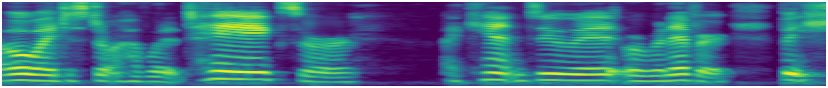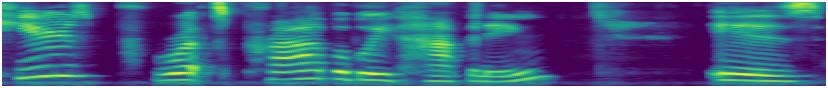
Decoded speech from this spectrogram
oh, I just don't have what it takes, or I can't do it, or whatever. But here's what's probably happening is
